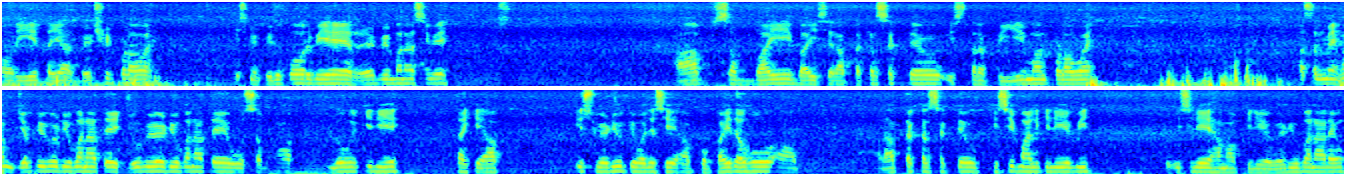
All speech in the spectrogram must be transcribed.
और ये तैयार बेडशीट पड़ा हुआ है। इसमें पिलुकोर भी है रेड भी मुनासिब है। आप सब भाई भाई से रबता कर सकते हो। इस तरफ़ पे ये माल पड़ा हुआ है। असल में हम जब भी वीडियो बनाते हैं, जो भी वीडियो बनाते हैं, वो सब आप लोगों के लिए, ताकि आप इस वीडियो की वजह से आपको फ़ायदा हो, आप रबता कर सकते हो किसी माल के लिए भी। तो इसलिए हम आपके लिए वीडियो बना रहे हो।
